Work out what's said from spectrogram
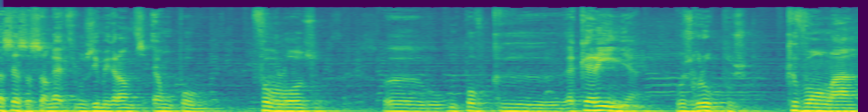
a sensação é que os imigrantes é um povo fabuloso, um povo que acarinha os grupos que vão lá,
